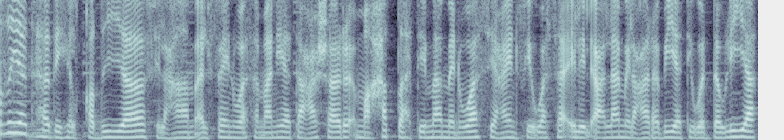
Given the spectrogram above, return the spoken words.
حظيت هذه القضية في العام 2018 محط اهتمام واسع في وسائل الإعلام العربية والدولية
